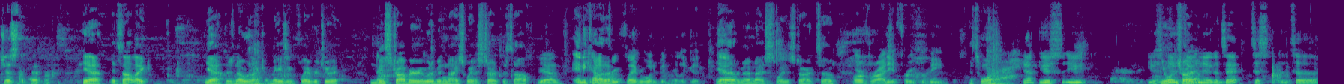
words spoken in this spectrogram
just the pepper. yeah, it's not like yeah, there's no like amazing flavor to it. No. I mean, strawberry would have been a nice way to start this off. Yeah. Any kind But, uh, of fruit flavor would have been really good. Yeah, that would have been a nice way to start. So Or a variety of fruit would be. It's warm. Yeah. You s- you your You wanna try starting one? That's it. To, s- to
